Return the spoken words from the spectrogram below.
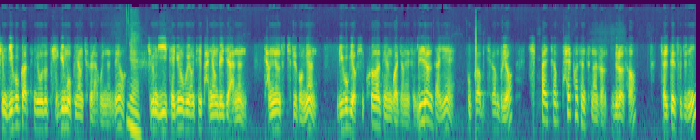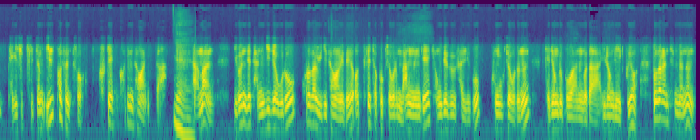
지금 미국 같은 경우도 대규모 부양책을 하고 있는데요. 예. 지금 이 대규모 부양책이 반영되지 않은 작년 수치를 보면 미국 역시 코로나 대응 과정에서 1년 사이에 국가 부채가 무려 18.8%나 늘어서 절대 수준이 127.1%로 크게 커진 상황입니다. 예. 다만 이건 이제 단기적으로 코로나 위기 상황에 대해 어떻게 적극적으로 막는 게 경제도 살리고 궁극적으로는 재정도 보호하는 거다 이런 게 있고요. 또 다른 측면은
